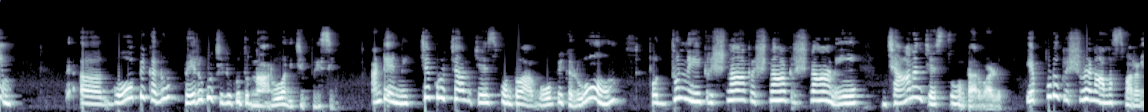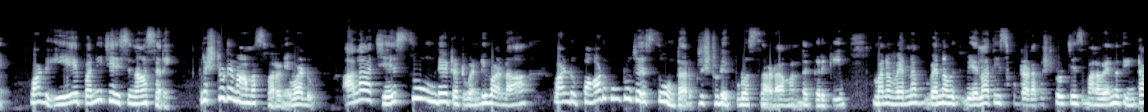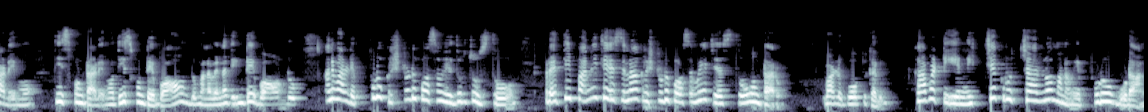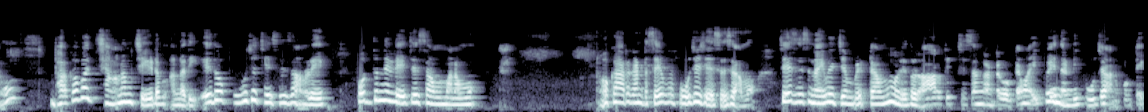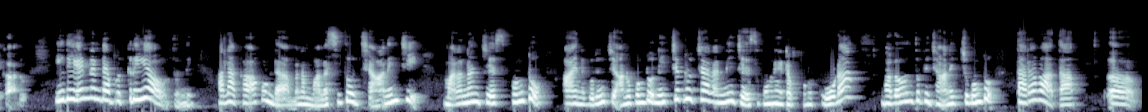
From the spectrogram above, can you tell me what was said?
గోపికలు పెరుగు చిలుకుతున్నారు అని చెప్పేసి. అంటే నిత్యకృత్యాలు చేసుకుంటూ ఆ గోపికలు పొద్దున్నే కృష్ణ కృష్ణ కృష్ణ అని ధ్యానం చేస్తూ ఉంటారు వాళ్ళు. ఎప్పుడు కృష్ణుడి నామస్మరణి. వాళ్ళు ఏ పని చేసినా సరే కృష్ణుడి నామస్మరణి. వాళ్ళు అలా చేస్తూ ఉండేటటువంటి వాళ్ళ వాళ్ళు పాడుకుంటూ చేస్తూ ఉంటారు. కృష్ణుడు ఎప్పుడు వస్తాడా మన దగ్గరికి? మనం వెన్న వెన్న ఎలా తీసుకుంటాడా? కృష్ణుడు వచ్చేసి మన వెన్న తింటాడేమో తీసుకుంటాడేమో తీసుకుంటే బాగుండు. మన వెన్న తింటే బాగుండు అని వాళ్ళు ఎప్పుడు కృష్ణుడి కోసం ఎదురు చూస్తూ ప్రతి పని చేసినా కృష్ణుడి కోసమే చేస్తూ ఉంటారు. వాళ్ళు గోపికలు. కాబట్టి నిత్యకృత్యాల్లో మనం ఎప్పుడూ కూడాను భగవద్ ధ్యానం చేయడం అన్నది. ఏదో పూజ చేసేసాములే పొద్దున్నే లేచేసాము మనము. ఒక అరగంట సేపు పూజ చేసేసాము. చేసేసి నైవేద్యం పెట్టాము ఏదో ఆరతి ఇచ్చేసాం గంట కొట్టాము అయిపోయిందండి పూజ అనుకుంటే కాదు. ఇది ఏంటంటే అప్పుడు క్రియ అవుతుంది. అలా కాకుండా మనం మనసుతో ధ్యానించి మననం చేసుకుంటూ ఆయన గురించి అనుకుంటూ నిత్యకృత్యాలన్నీ చేసుకునేటప్పుడు కూడా భగవంతుని ధ్యానించుకుంటూ తర్వాత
